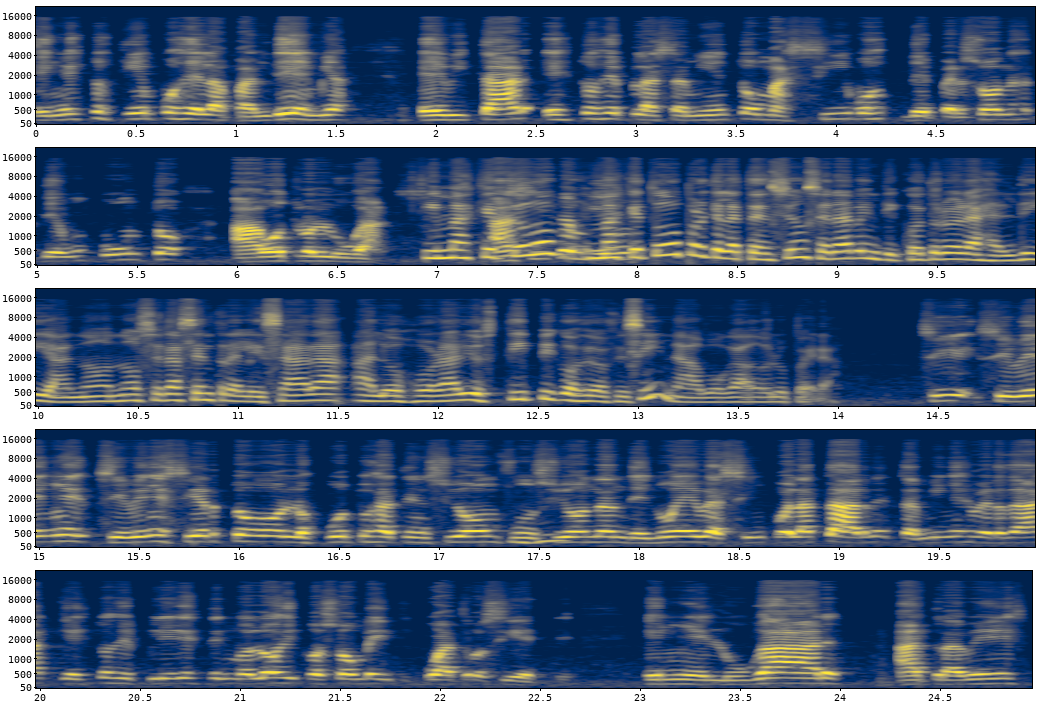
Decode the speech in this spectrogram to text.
en estos tiempos de la pandemia evitar estos desplazamientos masivos de personas de un punto a otro lugar. Y más que todo, más que todo porque la atención será 24 horas al día, no no será centralizada a los horarios típicos de oficina, abogado Lupera. Sí, si bien, si bien es cierto, los puntos de atención funcionan de 9 a 5 de la tarde, también es verdad que estos despliegues tecnológicos son 24/7. En el lugar, a través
